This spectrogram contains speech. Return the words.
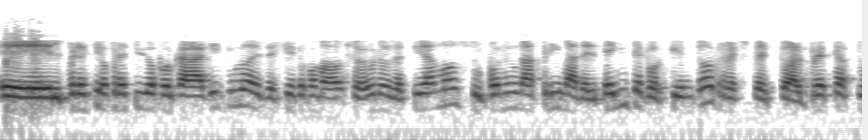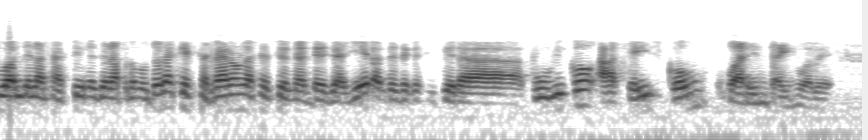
El precio ofrecido por cada título es de 7,8 euros, decíamos, supone una prima del 20% respecto al precio actual de las acciones de la promotora que cerraron la sesión de antes de ayer, antes de que se hiciera público, a 6,49.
